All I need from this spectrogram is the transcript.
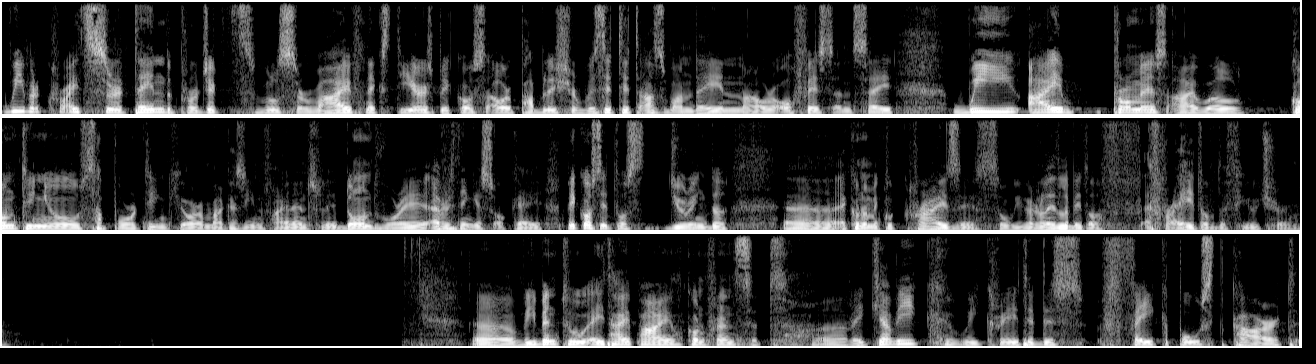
we were quite certain the projects will survive next years because our publisher visited us one day in our office and say, "We, I promise, I will continue supporting your magazine financially. Don't worry, everything is okay. Because it was during the uh, economic crisis, so we were a little bit of afraid of the future. Uh, we've been to ATypI conference at uh, Reykjavik. We created this fake postcard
